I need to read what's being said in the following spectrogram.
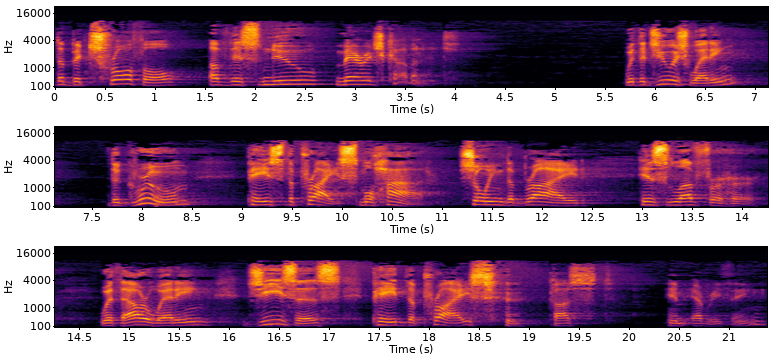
the betrothal of this new marriage covenant. With the Jewish wedding, the groom pays the price, mohar, showing the bride his love for her. With our wedding, Jesus paid the price, cost him everything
